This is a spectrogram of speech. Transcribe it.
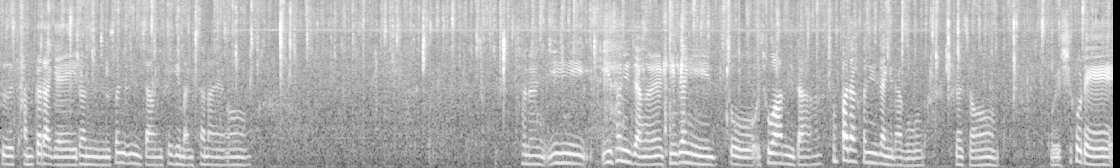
그 담벼락에 이런 선인장 되게 많잖아요. 저는 이, 이 선인장을 굉장히 또 좋아합니다. 손바닥 선인장이라고 그러죠. 우리 시골에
